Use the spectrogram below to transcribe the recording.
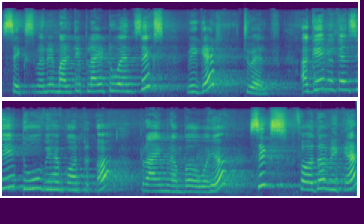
6. When we multiply 2 and 6 we get 12. Again you can see 2 we have got a prime number over here. 6 further we can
